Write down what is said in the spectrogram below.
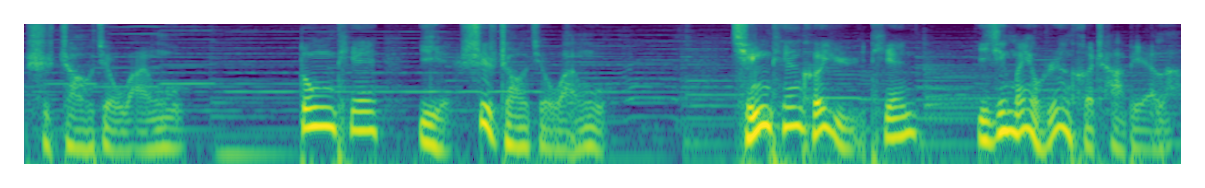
是朝九晚五，冬天也是朝九晚五，晴天和雨天已经没有任何差别了。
